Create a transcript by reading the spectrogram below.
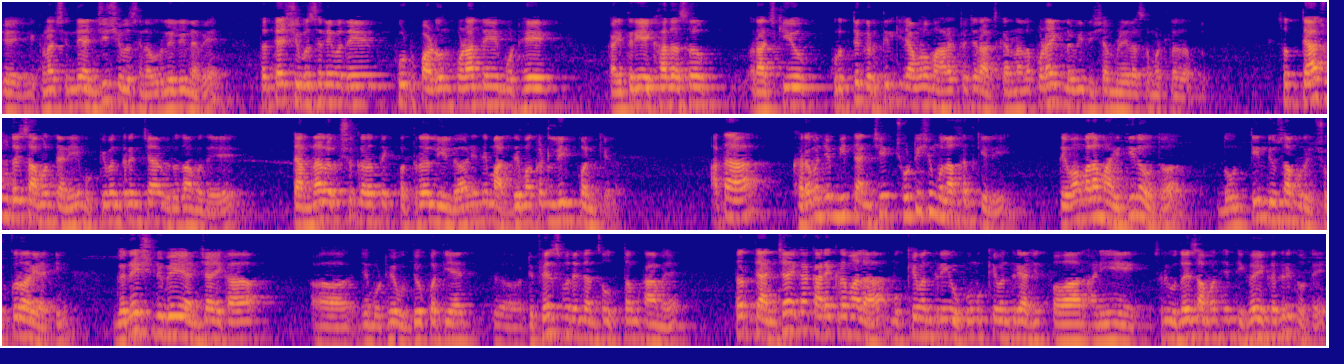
जे एकनाथ शिंदे यांची शिवसेना उरलेली नव्हे तर त्या शिवसेनेमध्ये फूट पाडून पुन्हा ते मोठे काहीतरी एखादं असं राजकीय कृत्य करतील की ज्यामुळे महाराष्ट्राच्या राजकारणाला पुन्हा एक नवी दिशा मिळेल असं म्हटलं जातं. सो त्याच उदय सामंत यांनी मुख्यमंत्र्यांच्या विरोधामध्ये त्यांना लक्ष करत एक पत्र लिहिलं आणि ते माध्यमाकडे लीक पण केलं. आता खरं म्हणजे मी त्यांची एक छोटीशी मुलाखत केली. तेव्हा मला माहिती नव्हतं. दोन तीन दिवसापूर्वी शुक्रवारी आहे ती गणेश निबे यांच्या एका जे मोठे उद्योगपती आहेत डिफेन्समध्ये त्यांचं उत्तम काम आहे. तर त्यांच्या एका कार्यक्रमाला मुख्यमंत्री उपमुख्यमंत्री अजित पवार आणि श्री उदय सामंत हे तिघं एकत्रित होते.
